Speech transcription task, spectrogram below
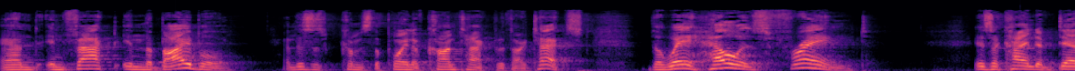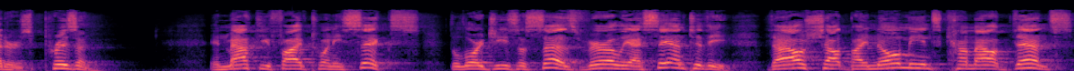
And in fact, in the Bible, and this is, comes the point of contact with our text, the way hell is framed is a kind of debtor's prison. In Matthew 5:26, the Lord Jesus says, "Verily I say unto thee, thou shalt by no means come out thence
